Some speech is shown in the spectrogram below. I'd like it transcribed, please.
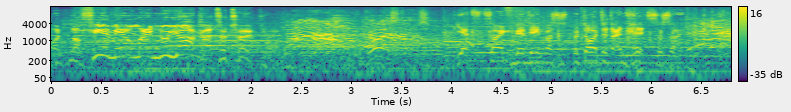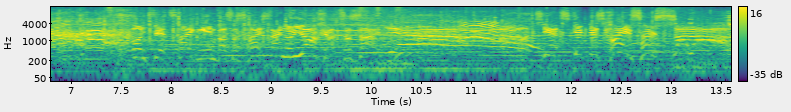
Und noch viel mehr, um einen New Yorker zu töten. Jetzt zeigen wir denen, was es bedeutet, ein Held zu sein. Und wir zeigen ihnen, was es heißt, ein New Yorker zu sein. Und jetzt gibt es Haifischsalat!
